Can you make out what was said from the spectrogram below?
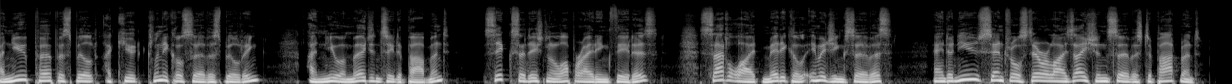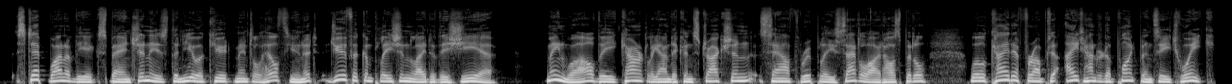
a new purpose built acute clinical service building, a new emergency department, six additional operating theatres, satellite medical imaging service, and a new central sterilisation service department. Step one of the expansion is the new acute mental health unit due for completion later this year. Meanwhile, the currently under construction South Ripley Satellite Hospital will cater for up to 800 appointments each week.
